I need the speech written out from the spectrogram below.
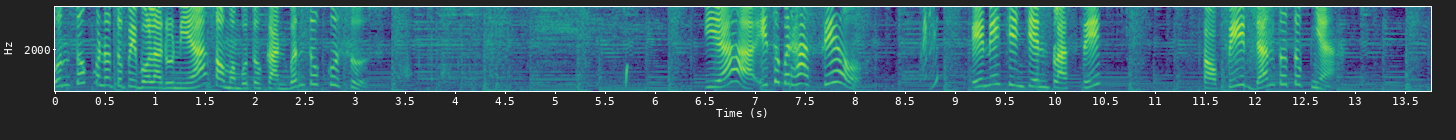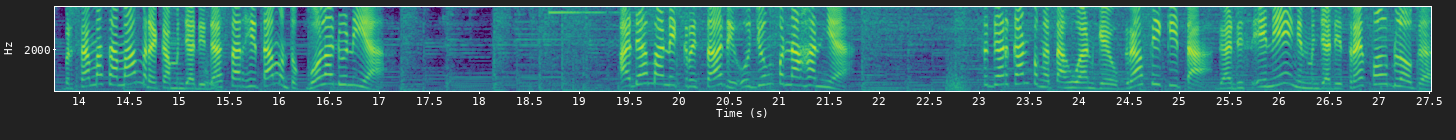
Untuk menutupi bola dunia, kau membutuhkan bentuk khusus. Ya, itu berhasil. Ini cincin plastik, topi, dan tutupnya. Bersama-sama mereka menjadi dasar hitam untuk bola dunia. Ada manik kristal di ujung penahannya. Segarkan pengetahuan geografi kita. Gadis ini ingin menjadi travel blogger.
